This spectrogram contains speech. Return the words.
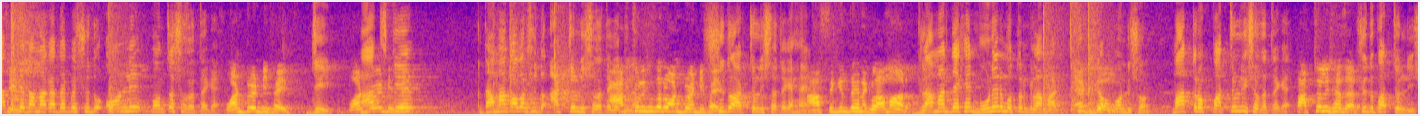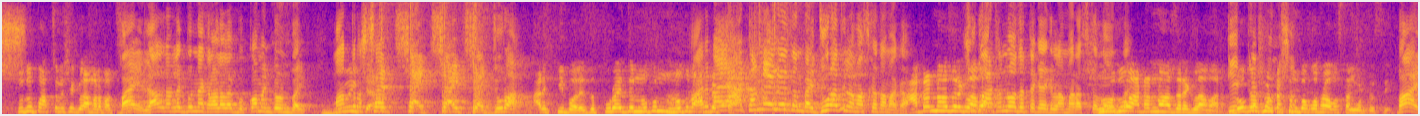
আজকে দামাকা থাকবে শুধু অনলি পঞ্চাশ হাজার টাকা ওয়ান টোয়েন্টি ফাইভ জি 125 আজকে দামাকা আবার শুধু আটচল্লিশ হাজার টাকা দিলাম। আটচল্লিশ হাজার ওয়ান টোয়েন্টি ফাইভ শুধু আটচল্লিশ হাজার টাকা হ্যাঁ। আছে কিন্তু এখানে দেখেন মনের মতন গ্লামার একদম। কন্ডিশন মাত্র পাঁচচল্লিশ হাজার টাকা পাঁচচল্লিশ হাজার। শুধু পাঁচচল্লিশ। শুধু পাঁচচল্লিশে গ্লামার পাচ্ছি। ভাই লাল না লাগবে না কালার লাগবে কমেন্ট করুন ভাই। মাত্র দুইটা। ষাট ষাট ষাট ষাট জোড়া। আরে কি বলে তো পুরাই তো নতুন নতুন আরে ভাই আপডেটটা আটান্ন এলো যান ভাই জোড়া দিলাম আজকে দামাকা আটান্ন হাজার শুধু হাজার টাকা গ্লামার আজকে লোন শুধু লোকেশনটা শুনব কোথায় অবস্থান করতেছি। ভাই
